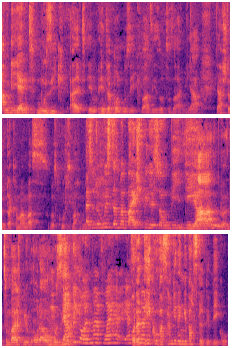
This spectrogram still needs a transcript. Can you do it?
Ambientmusik, halt im Hintergrundmusik quasi sozusagen. Ja, ja stimmt, da kann man was, was Gutes machen. mit. Also du willst, dass wir Beispiele sagen wie Deko. ja, zum Beispiel, oder auch Musik. Darf ich euch mal vorher erst Oder mal... Deko, was haben wir denn gebastelt mit Deko?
